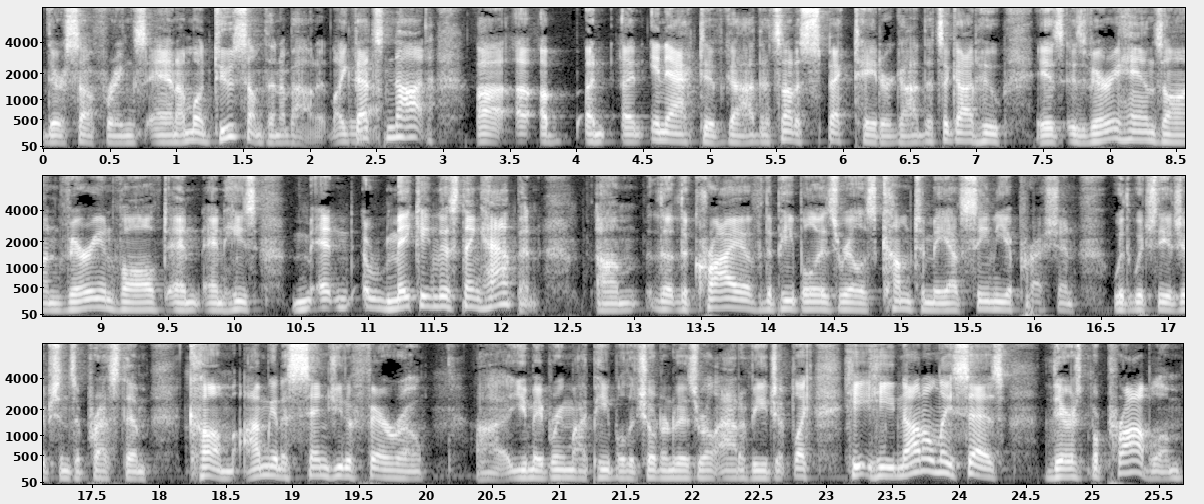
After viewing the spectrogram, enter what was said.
their sufferings, and I'm going to do something about it." Like that's not uh, a, a an, an inactive God. That's not a spectator God. That's a God who is is very hands on, very involved, and and he's m- and making this thing happen. Um, the, the cry of the people of Israel has come to me. I've seen the oppression with which the Egyptians oppressed them. Come, I'm going to send you to Pharaoh. Uh, you may bring my people, the children of Israel, out of Egypt. Like he, he not only says there's a problem,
